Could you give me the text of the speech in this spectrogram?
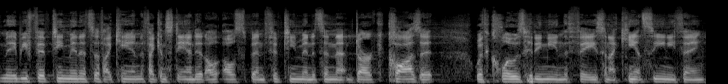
maybe 15 minutes if I can, if I can stand it. I'll, I'll, spend 15 minutes in that dark closet with clothes hitting me in the face and I can't see anything.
